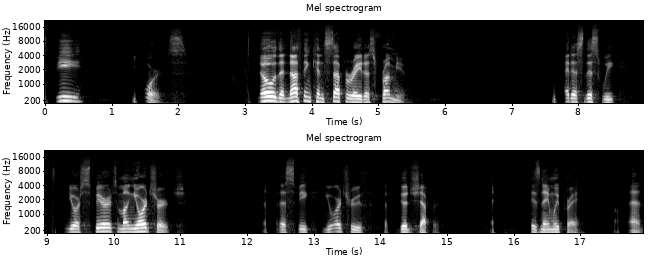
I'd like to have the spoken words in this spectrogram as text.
to be yours, to know that nothing can separate us from you. Guide us this week. Your spirit among your church. And let us speak your truth of Good Shepherd. In his name we pray. Amen.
